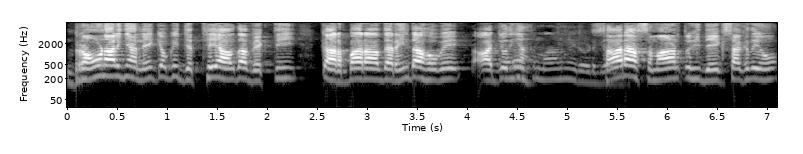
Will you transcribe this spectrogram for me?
ਡਰਾਉਣ ਵਾਲੀਆਂ ਨੇ ਕਿਉਂਕਿ ਜਿੱਥੇ ਆਪਦਾ ਵਿਅਕਤੀ ਘਰ-ਬਾਰ ਆਪਦਾ ਰਹਿੰਦਾ ਹੋਵੇ ਅੱਜ ਉਹਦੀਆਂ ਸਾਰਾ ਸਮਾਨ ਤੁਸੀਂ ਦੇਖ ਸਕਦੇ ਹੋ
